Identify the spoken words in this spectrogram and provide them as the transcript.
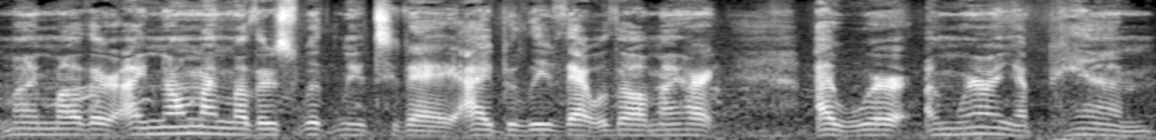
my mother. I know my mother's with me today. I believe that with all my heart. I wear. I'm wearing a pin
